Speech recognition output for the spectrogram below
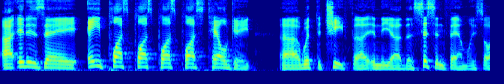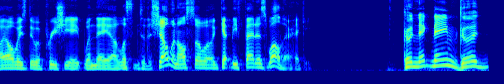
Uh, it is a A plus plus plus plus tailgate uh, with the chief uh, in the uh, the Sisson family. So I always do appreciate when they uh, listen to the show and also uh, get me fed as well. There, Hickey. Good nickname, good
